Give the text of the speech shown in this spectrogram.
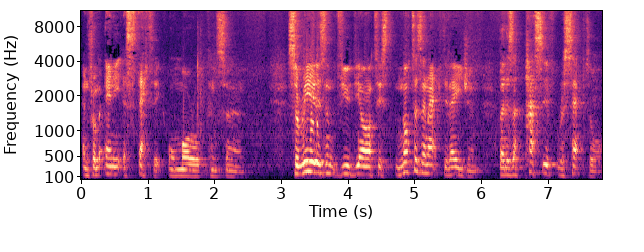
and from any aesthetic or moral concern. Surrealism viewed the artist not as an active agent, but as a passive receptor,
